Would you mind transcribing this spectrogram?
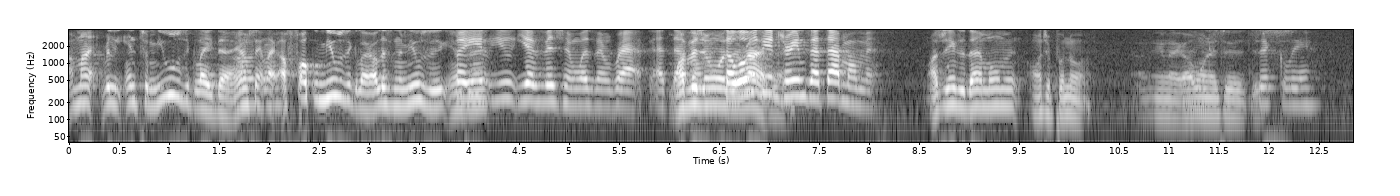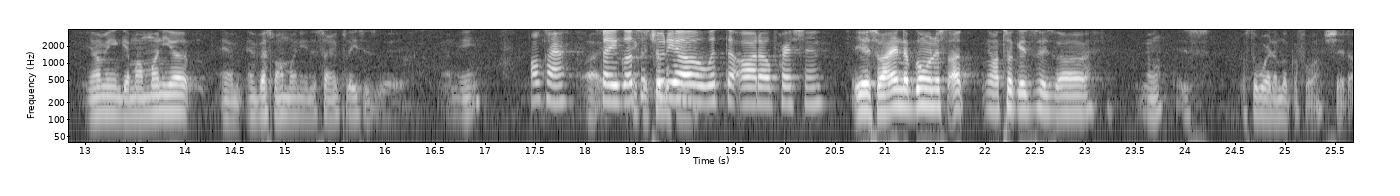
I'm not really into music like that. You know what I'm saying? Like, I fuck with music. Like, I listen to music. You know So you, you your vision wasn't rap at that. My vision moment. wasn't So what rap, was your man. dreams at that moment? My dreams at that moment, entrepreneur. I mean, like, I wanted to just, Strictly. you know what I mean, get my money up and invest my money into certain places where, you know what I mean? Okay. Like, so you go to studio with the auto person. Yeah, so I ended up going to, I, you know, I took his, his, uh, you know, his, what's the word I'm looking for? Shit, uh,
